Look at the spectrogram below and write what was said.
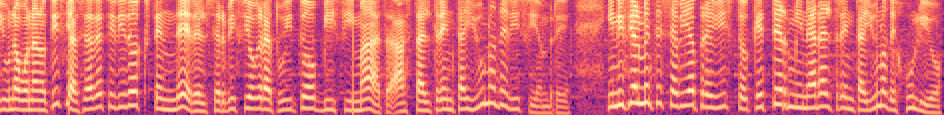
Y una buena noticia, se ha decidido extender el servicio gratuito Bicimat hasta el 31 de diciembre. Inicialmente se había previsto que terminara el 31 de julio,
